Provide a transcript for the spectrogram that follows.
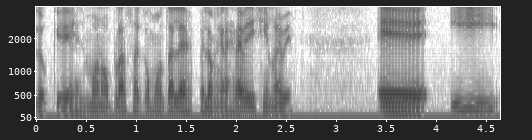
lo que es el monoplaza como tal, perdón, el RB19. Eh, y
